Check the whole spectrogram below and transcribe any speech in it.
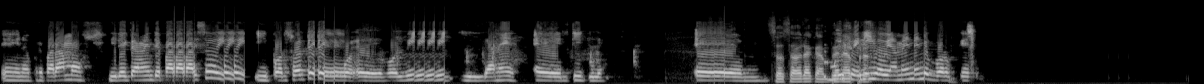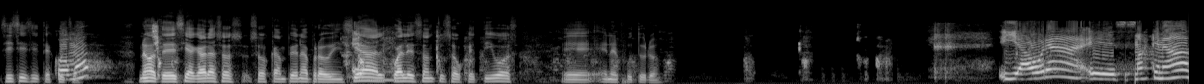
eh, nos preparamos directamente para eso y, por suerte eh, volví y gané eh, el título. Sos ahora campeona. Muy feliz, obviamente, porque... Sí, sí, sí, te escucho. ¿Cómo? No, te decía que ahora sos, sos campeona provincial. ¿Cuáles son tus objetivos en el futuro? Y ahora es más que nada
